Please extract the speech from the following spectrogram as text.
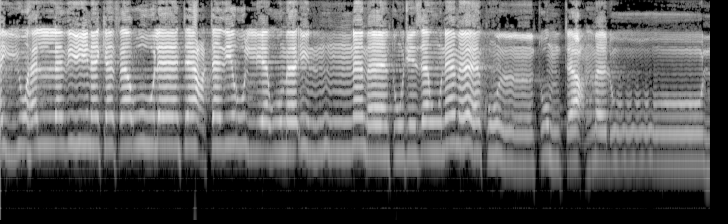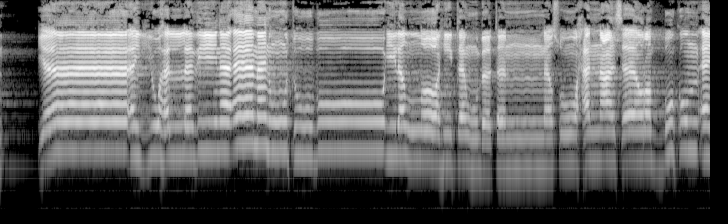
أيها الذين كفروا لا تعتذروا اليوم إنما تجزون ما كنتم تعملون. يا أيها الذين آمنوا توبوا إلى الله توبة نصوحا. عسى ربكم أن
